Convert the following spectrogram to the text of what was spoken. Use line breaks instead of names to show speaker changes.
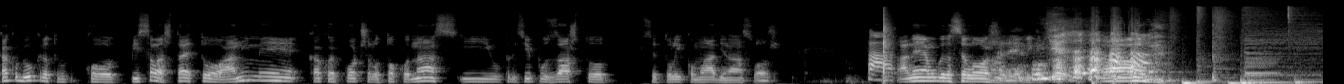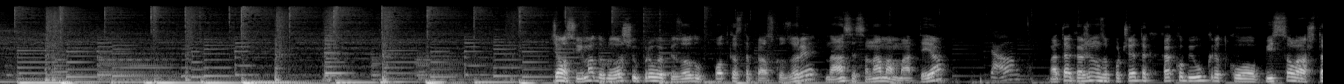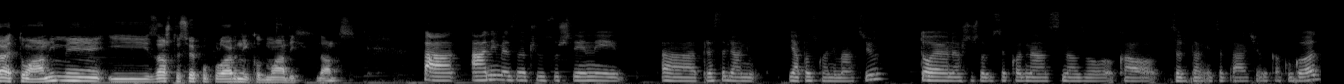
kako bi ukratko pisala šta je to anime, kako je počelo to kod nas i u principu zašto se toliko mladi na nas lože?
Pa...
A ne, ne mogu da se lože. Pa ne. A... Ćao svima, dobrodošli u prvu epizodu podcasta Praskozore. Danas je sa nama Mateja.
Ćao.
Mata, kaži nam za početak kako bi ukratko opisala šta je to anime i zašto je sve popularniji kod mladih danas?
Pa, anime znači u suštini a, predstavlja anim, japansku animaciju. To je nešto što bi se kod nas nazvalo kao crtani crtač ili kako god.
